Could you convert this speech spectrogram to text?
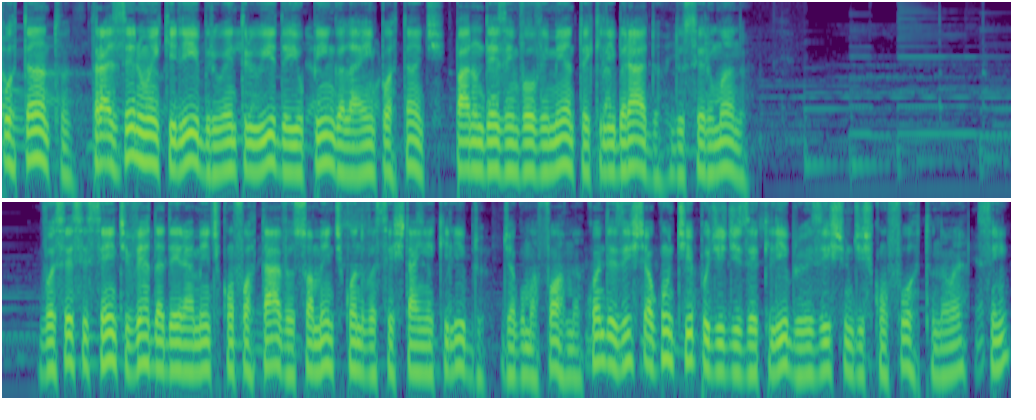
Portanto, trazer um equilíbrio entre o Ida e o Pingala é importante para um desenvolvimento equilibrado do ser humano. Você se sente verdadeiramente confortável somente quando você está em equilíbrio, de alguma forma? Quando existe algum tipo de desequilíbrio, existe um desconforto, não é? Sim?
